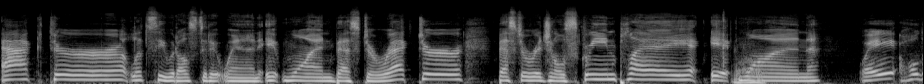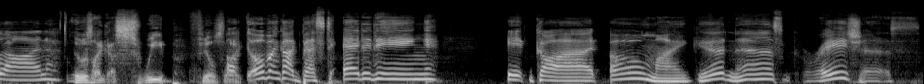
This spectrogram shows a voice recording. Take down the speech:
Actor. Let's see, what else did it win? It won Best Director, Best Original Screenplay. It won. Wait, hold on. It was like a sweep. Feels like. oh my God, Best Editing. It got, oh my goodness gracious,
